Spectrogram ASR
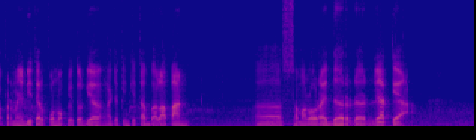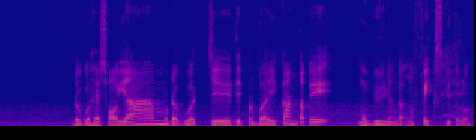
apa namanya di telepon waktu itu dia ngajakin kita balapan uh, sama lowrider. Dan lihat ya udah gue hesoyam udah gue citit perbaikan tapi mobilnya nggak ngefix gitu loh.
